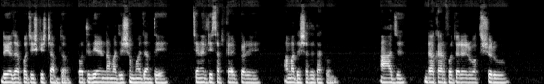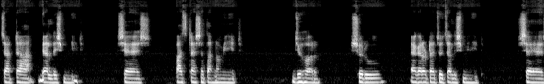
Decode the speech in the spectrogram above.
দুই হাজার পঁচিশ খ্রিস্টাব্দ। প্রতিদিনের নামাজের সময় জানতে চ্যানেলটি সাবস্ক্রাইব করে আমাদের সাথে থাকুন। আজ ঢাকার ফজরের ওয়াক্ত শুরু, চারটা বিয়াল্লিশ মিনিট। শেষ পাঁচটা সাতান্ন মিনিট। জোহর শুরু এগারোটা চৌচল্লিশ মিনিট। শেষ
